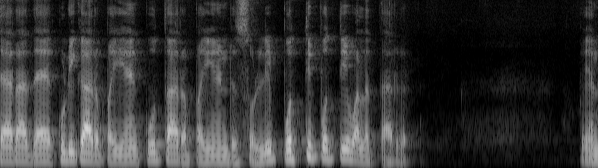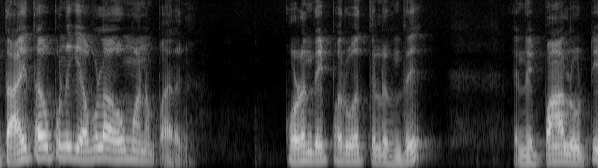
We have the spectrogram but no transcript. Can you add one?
சேராத குடிக்கார பையன் கூத்தார பையன் என்று சொல்லி பொத்தி பொத்தி வளர்த்தார்கள். இப்போ என் தாய் தகப்பனுக்கு எவ்வளோ அவமானம் பாருங்கள் குழந்தை பருவத்திலிருந்து என்னை பாலூட்டி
